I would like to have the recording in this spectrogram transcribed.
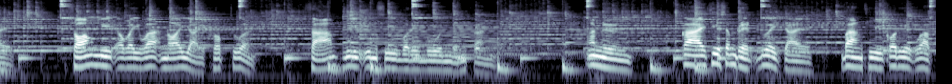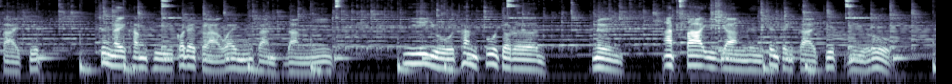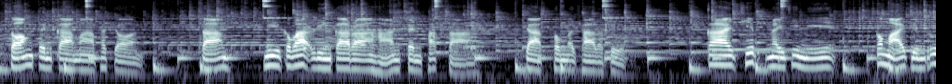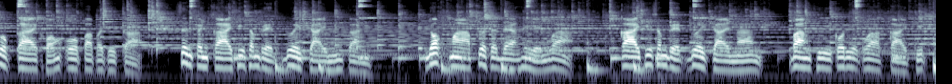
สองมีอวัยวะน้อยใหญ่ครบถ้วนสามมีอินทรีย์บริบูรณ์เหมือนกันอันหนึ่งกายที่สำเร็จด้วยใจ บางทีก็เรียกว่ากายทิพย์ซึ่งในคำพีรก็ได้กล่าวไว้เหมือนกันดังนี้ มีอยู่ท่านผู้เจริญหนึ่งอัตตาอีกอย่างหนึ่งซึ่งเป็นกายทิพย์มีรูป สองเป็นกามาพจรสามมีกวะลิงการาหารเป็นพักษา จากพรมชาลสูตร กายทิพย์ในที่นี้ ก็หมายถึงรูปกายของโอปปติกะ ซึ่งเป็นกายที่สำเร็จด้วยใจเหมือนกัน ยกมาเพื่อแสดงให้เห็นว่า กายที่สำเร็จด้วยใจนั้น บางทีก็เรียกว่ากายทิพย์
